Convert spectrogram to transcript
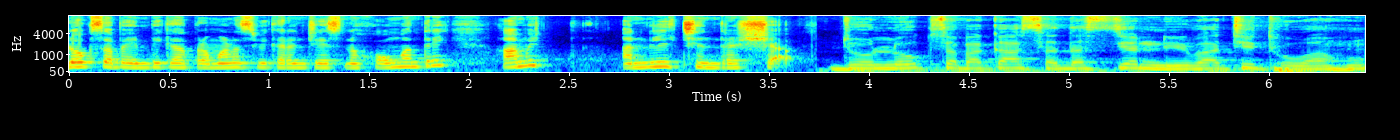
లోక్సభ ఎంపీగా ప్రమాణ స్వీకారం చేసిన హోంమంత్రి అమిత్ అనిల్ చంద్ర షా जो लोकसभा का सदस्य निर्वाचित हुआ हूं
